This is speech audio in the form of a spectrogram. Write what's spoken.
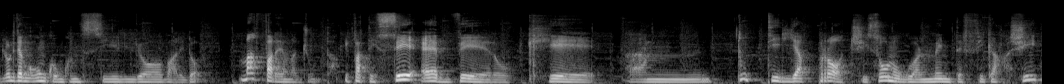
lo ritengo comunque un consiglio valido ma farei un'aggiunta. Infatti se è vero che um, tutti gli approcci sono ugualmente efficaci,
